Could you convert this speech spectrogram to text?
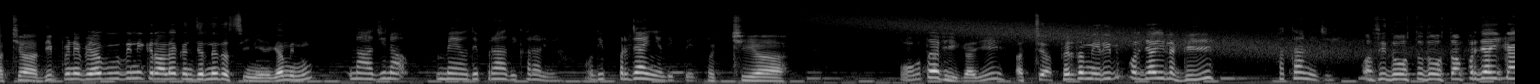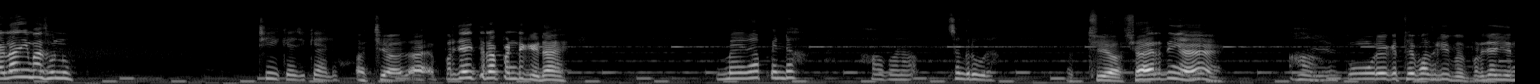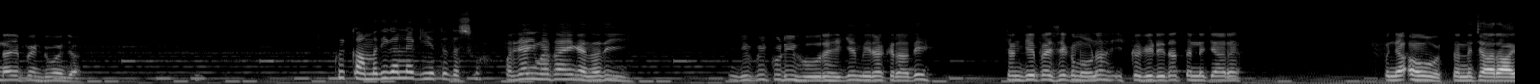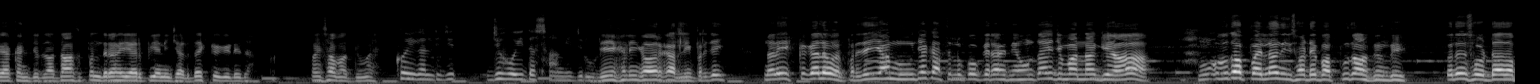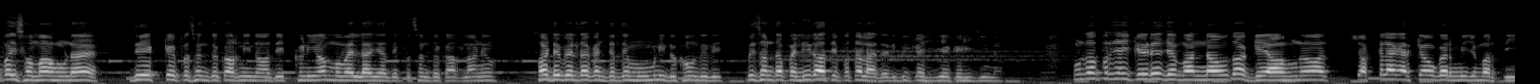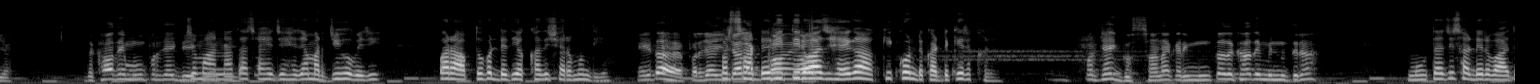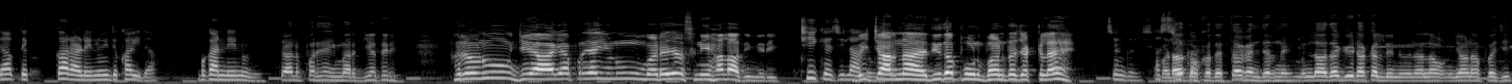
ਅੱਛਾ ਦੀਪੇ ਨੇ ਵਿਆਹ ਬੂਹ ਦੀ ਨਹੀਂ ਕਰਾ ਲਿਆ ਕੰਜਰ ਨੇ ਦੱਸੀ ਨਹੀਂ ਹੈਗਾ ਮੈਨੂੰ। ਨਾ ਜੀ ਨਾ ਮੈਂ ਉਹਦੇ ਭਰਾ ਦੀ ਘਰ ਵਾਲੀ ਉਹਦੀ ਭਰਜਾਈਆਂ ਦੀਪੇ ਦੀ। ਅੱਛਾ ਉਹ ਤਾਂ ਠੀਕ ਆ ਜੀ। ਅੱਛਾ ਫਿਰ ਤਾਂ ਮੇਰੀ ਵੀ ਪਰਜਾਈ ਲੱਗੀ ਜੀ। ਪਤਾ ਨਹੀਂ ਜੀ। ਅਸੀਂ ਦੋਸਤ ਦੋਸਤਾਂ ਪਰਜਾਈ ਕਹਿ ਲਾਂ ਜੀ ਮੈਂ ਤੁਹਾਨੂੰ। ਠੀਕ ਹੈ ਜੀ ਕਹਿ ਲਓ। ਅੱਛਾ ਅ, ਭਰਜਾਈ ਤੇਰਾ ਪਿੰਡ ਕਿਹੜਾ ਹੈ? ਮੇਰਾ ਪਿੰਡ ਹਵਣਾ ਸੰਗਰੂਰ। ਅੱਛਾ ਸ਼ਹਿਰ ਦੀ ਹੈ? ਹਾਂ। ਤੂੰ ਉਰੇ ਕਿੱਥੇ ਫਸ ਗਈ ਭਰਜਾਈ ਇਹਨਾਂ ਜੇ ਪਿੰਡੂਆਂ ਜਾ ਕੋਈ ਕੰਮ ਦੀ ਗੱਲ ਹੈਗੀ ਹੈ ਤਾਂ ਦੱਸੋ। ਭਰਜਾਈ ਮੈਂ ਤਾਂ ਇਹ ਕਹਿੰਦਾ ਸੀ ਜੇ ਕੋਈ ਕੁੜੀ ਹੋਰ ਹੈਗੀ ਆ ਮੇਰਾ ਕਰਾ ਦੇ। ਚੰਗੇ ਪੈਸੇ ਕਮਾਉਣਾ ਇੱਕ ਗੇੜੇ ਦਾ ਤਿੰਨ ਚਾਰ। ਪੰਜਾ ਉਹ ਤਿੰਨ ਚਾਰ ਆ ਗਿਆ ਕੰਜਰ ਦਾ 10 15000 ਰੁਪਇਆ ਨਹੀਂ ਛੱਡਦਾ ਇੱਕ ਗੇੜੇ ਦਾ। ਪੈਸਾ ਵਾਧੂ ਹੈ ਕੋਈ ਗੱਲ ਨਹੀਂ ਜੀ ਜੇ ਹੋਈ ਦੱਸਾਂਗੇ ਜ਼ਰੂਰ। ਦੇਖ ਲਈ ਗੌਰ ਕਰ ਲਈ ਭਰਜਾਈ। ਨਾਲੇ ਇੱਕ ਗੱਲ ਹੋਰ ਭਰਜਾਈ ਆ ਮੂੰਹ ਜਿਹਾ ਕੱਤ ਲੁਕੋ ਕੇ ਰੱਖਦੀਆਂ ਹੁਣ ਤਾਂ ਇਹ ਜ਼ਮਾਨਾ ਗਿਆ। ਉਹ ਤਾਂ ਪਹਿਲਾਂ ਦੀ ਸਾਡੇ ਬਾਪੂ ਦੱਸਦੇ ਹੁੰਦੇ ਕਦੇ ਸੋਡਾ ਦਾ ਭਾਈ ਸਮਾਂ ਹੋਣਾ ਹੈ। ਦੇਖ ਕੇ ਪਸੰਦ ਕਰਨੀ ਨਾ ਦੇਖਣੀ ਆ ਮੋਬਾਈਲਾਂ ਜਾਂ ਤੇ ਪਸੰਦ ਕਰ ਲਾਣੇ ਸਾਡੇ ਵੇਲੇ ਤਾਂ ਕੰਜਰ ਦੇ ਮੂੰਹ ਵੀ ਨਹੀਂ ਦਿਖਾਉਂਦੇ ਤੇ ਵੀ ਸਾਨੂੰ ਤਾਂ ਪਹਿਲੀ ਰਾਤ ਹੀ ਪਤਾ ਲੱਗਦਾ ਸੀ ਵੀ ਕਹੀ ਹੈ ਕਹੀ ਜੀ ਨਾ। ਹੁਣ ਤਾਂ ਭਰਜਾਈ ਕਿਹੜੇ ਜ਼ਮਾਨਾ ਉਹ ਤਾਂ ਗਿਆ ਹੁਣ ਚੱਕ ਲਿਆ ਕਰਕੇ ਉਹ ਗਰਮੀ 'ਚ ਮਰਦੀ ਆ। ਦਿਖਾ ਦੇ ਮੂੰਹ ਭਰਜਾਈ ਦੇਖ ਲੈ ਜਮਾਨਾ। ਤਾਂ ਚਾਹੇ ਜਿਹੇ ਜਿਹਾ ਮਰਜ਼ੀ ਹੋਵੇ ਜੀ ਪਰ ਆਪ ਤੋਂ ਵੱਡੇ ਦੀ ਅੱਖਾਂ ਦੀ ਸ਼ਰਮ ਹੁੰਦੀ ਹੈ ਇਹ ਤਾਂ ਹੈ ਭਰਜਾਈ ਪਰ ਚੱਲ ਸਾਡੇ ਅੱਖਾਂ ਰੀਤੀ ਆ- ਰਿਵਾਜ ਹੈਗਾ ਕਿ ਘੁੰਡ ਕੱਢ ਕੇ ਰੱਖਣਾ। ਪਰ ਜਾਈ ਗੁੱਸਾ ਨਾ ਕਰੀ ਮੂੰਹ ਤਾਂ ਦਿਖਾ ਦੇ ਮੈਨੂੰ ਤੇਰਾ। ਮੂੰਹ ਤਾਂ ਜੀ ਸਾਡੇ ਰਿਵਾਜ ਆ ਆਪਦੇ ਘਰ ਵਾਲੇ ਨੂੰ ਹੀ ਦਿਖਾਈਦਾ ਬਗਾਨੇ ਨੂੰ ਨਹੀਂ। ਚੱਲ ਭਰਜਾਈ ਮਰਜ਼ੀ ਆ ਤੇਰੀ। ਫਿਰ ਉਹਨੂੰ ਜੇ ਆ ਗਿਆ ਭਰਜਾਈ ਉਹਨੂੰ ਮਾੜਾ ਜਿਹਾ ਸੁਨੇਹਾ ਲਾ ਦੀ ਮੇਰੀ। ਠੀਕ ਹੈ ਜੀ ਲਾ ਵੀ ਚਰਨ ਆਇਆ ਦੀ ਉਹਦਾ ਫੋਨ ਫਾਨ ਤਾਂ ਚੱਕ ਲੈ। ਚੰਗਾ ਜੀ ਸਤਿ ਬੜਾ ਸ਼੍ਰੀ ਅਕਾਲ। ਦੁੱਖ ਦਿੱਤਾ ਕੰਜਰ ਨੇ। ਮੈਨੂੰ ਲੱਗਦਾ ਗੇੜਾ ਕੱਲੇ ਨੂੰ ਇਹਨਾਂ ਲਾਉਣ ਜਾਣਾ ਪੈ ਜੀ।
